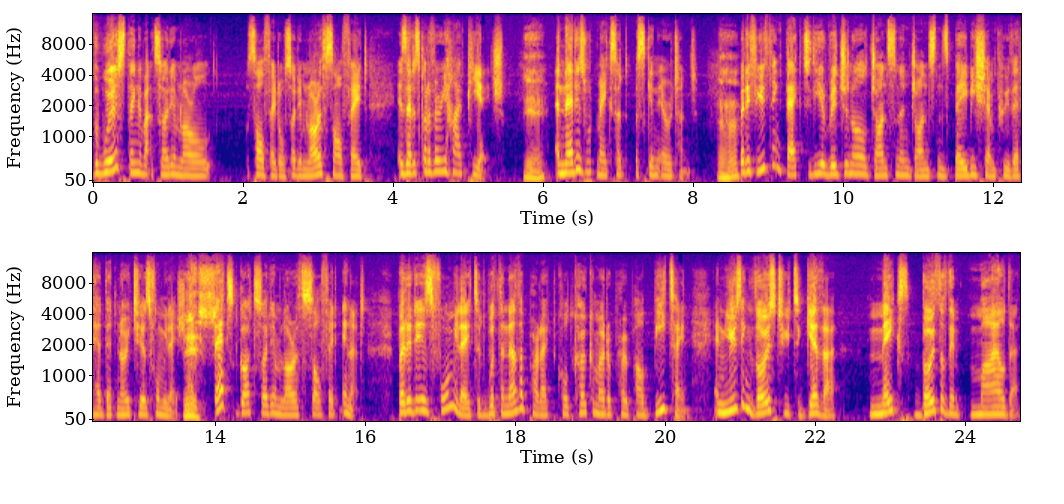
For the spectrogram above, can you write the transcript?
the worst thing about sodium lauryl sulfate or sodium lauryl sulfate is that it's got a very high pH. Yeah. And that is what makes it a skin irritant. Uh-huh. But if you think back to the original Johnson and Johnson's baby shampoo that had that no tears formulation, Yes. that's got sodium lauryl sulfate in it. But it is formulated with another product called cocamidopropyl betaine. And using those two together makes both of them milder.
